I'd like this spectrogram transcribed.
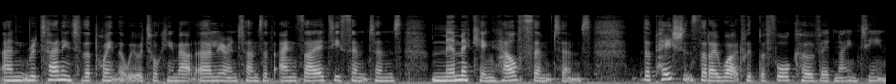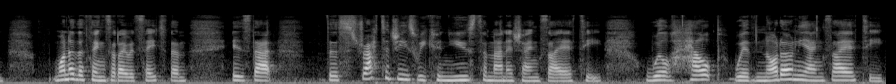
And returning to the point that we were talking about earlier in terms of anxiety symptoms mimicking health symptoms, the patients that I worked with before COVID 19, one of the things that I would say to them is that the strategies we can use to manage anxiety will help with not only anxiety,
